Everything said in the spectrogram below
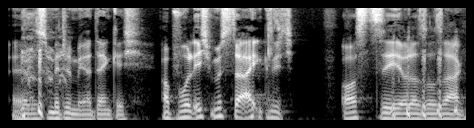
Äh, das Mittelmeer, denke ich. Obwohl ich müsste eigentlich Ostsee oder so sagen.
